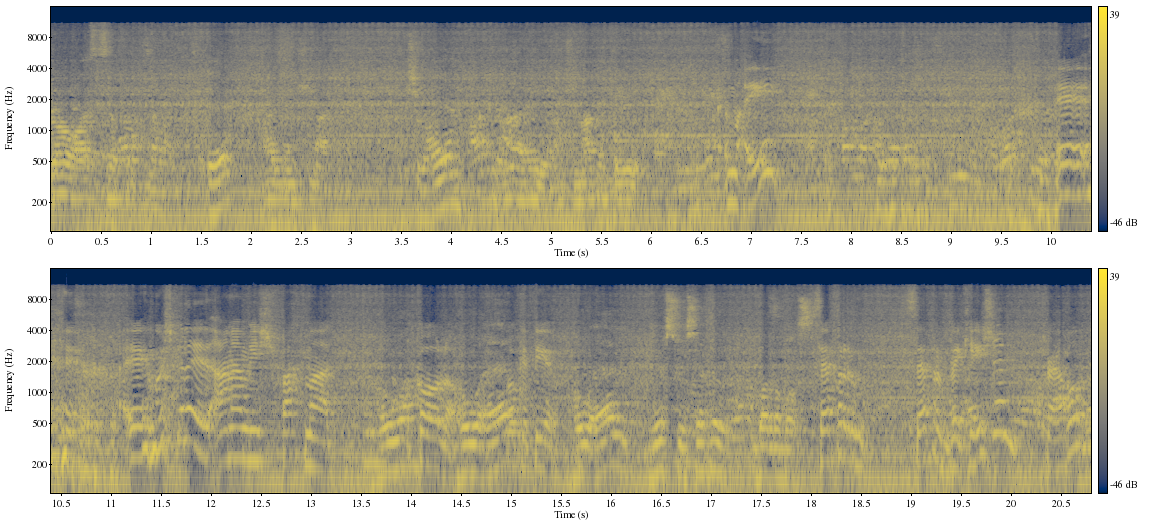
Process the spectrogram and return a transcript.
لا هو عايز يسافر. إيه؟ عايز يمشي معاك. مش معايا؟ آه أيوه امشي معاك انت إيه ما إيه؟ إيه إيه مشكلة؟ أنا مش فاهمة هو كله. هو قال وكتير هو قال نفسه يسافر بره مصر. سافر سافر فيكيشن ترافل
